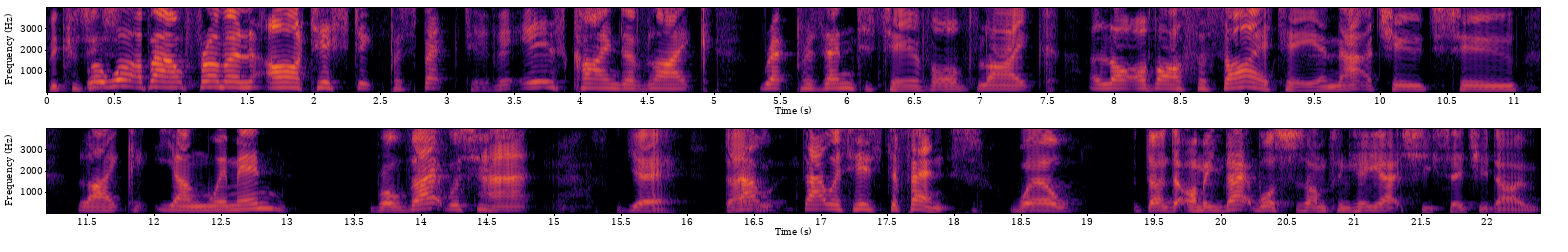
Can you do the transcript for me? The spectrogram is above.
Because Well, what about from an artistic perspective? It is kind of like representative of like a lot of our society and attitudes to like young women. Well, that was his. Uh, yeah. That, that w- that was his defence. Well, don't, I mean, that was something he actually said, you know,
